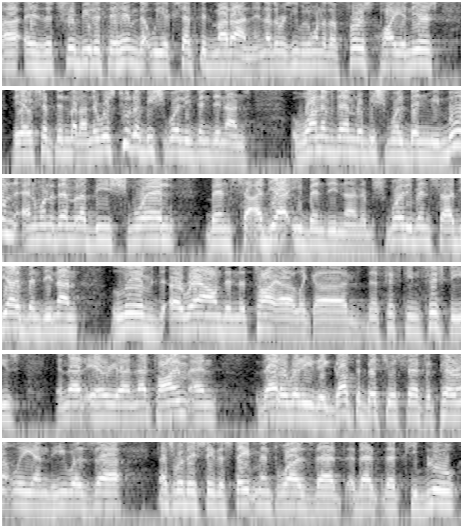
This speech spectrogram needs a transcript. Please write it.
uh, is attributed to him that we accepted Maran. In other words, he was one of the first pioneers that accepted Maran. There was two Rabbi Shmuel ibn Dinans. One of them Rabbi Shmuel ben Mimun, and one of them Rabbi Shmuel ben Saadia ibn Dinan. Rabbi Shmuel ibn Saadia ibn Dinan lived around in the time, uh, like uh, the 1550s, in that area, in that time, and that already they got the Bet Yosef apparently, and he was. Uh, that's where they say the statement was that that that kiblu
